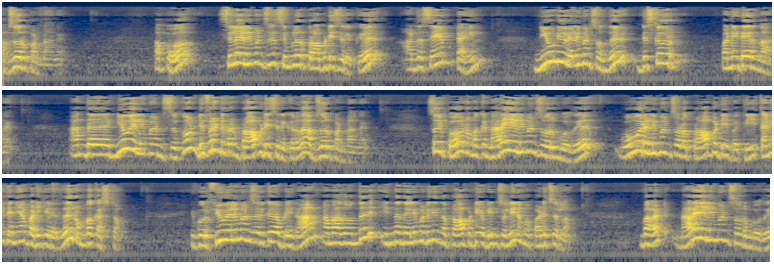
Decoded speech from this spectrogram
அப்சர்வ் பண்ணாங்க. அப்போ சில எலிமெண்ட்ஸுக்கு சிமிலர் ப்ராப்பர்ட்டிஸ் இருக்கு. At the same time new new elements வந்து டிஸ்கவர் பண்ணிட்டே இருந்தாங்க. அந்த நியூ எலிமெண்ட்ஸுக்கும் டிஃப்ரெண்ட் டிஃப்ரெண்ட் ப்ராப்பர்ட்டிஸ் இருக்கிறத அப்சர்வ் பண்ணாங்க. ஸோ இப்போ நமக்கு நிறைய எலிமெண்ட்ஸ் வரும்போது ஒவ்வொரு எலிமெண்ட்ஸோட ப்ராப்பர்ட்டியை பற்றி தனித்தனியாக படிக்கிறது ரொம்ப கஷ்டம். இப்போ ஒரு ஃபியூ எலிமெண்ட்ஸ் இருக்குது அப்படின்னா நம்ம அதை வந்து இந்தந்த எலிமெண்ட்டுக்கு இந்த ப்ராப்பர்ட்டி அப்படின்னு சொல்லி நம்ம படிச்சிடலாம். பட் நிறைய எலிமெண்ட்ஸ் வரும்போது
